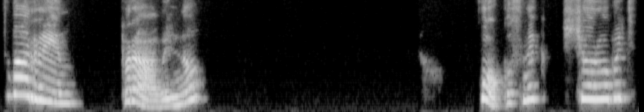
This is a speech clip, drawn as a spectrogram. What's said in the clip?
тварин. Правильно. Фокусник що робить?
